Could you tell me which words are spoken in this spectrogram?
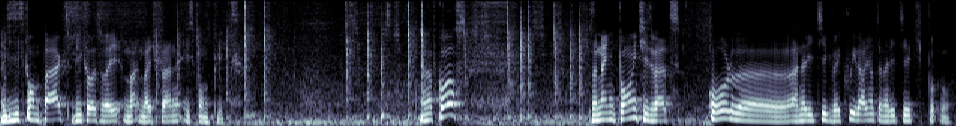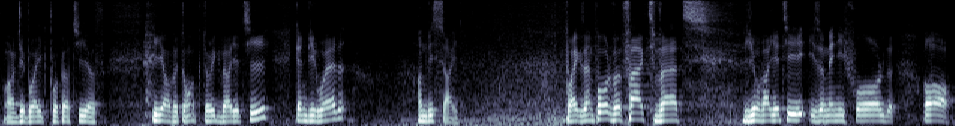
And it is compact because my, my, fan is complete. And of course, the main point is that all the analytic, the equivariant analytic or algebraic property of E of a toric variety can be read on this side. For example, the fact that your variety is a manifold or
